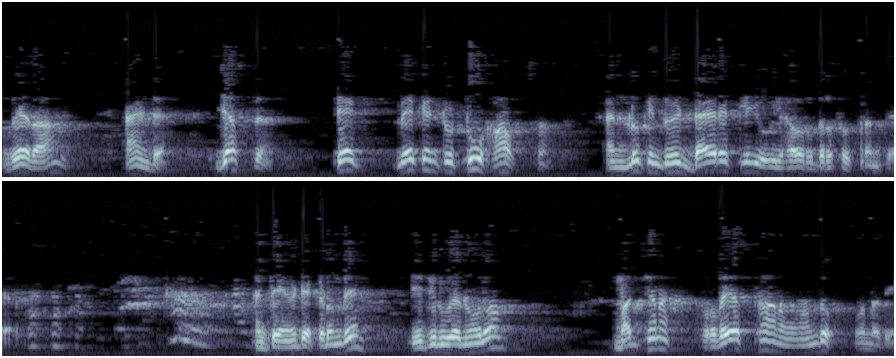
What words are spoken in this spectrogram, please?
Veda and just take make into two halves and look into it directly, you will have Rudra Sutram there. అంటే ఏమిటి? ఎక్కడుంది? యజుర్వేదంలో మధ్యన హృదయస్థానం నందు ఉన్నది.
